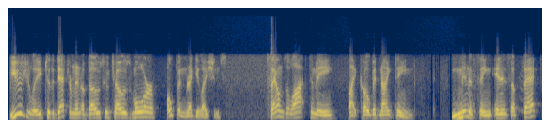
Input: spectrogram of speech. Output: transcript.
usually to the detriment of those who chose more open regulations. Sounds a lot to me like COVID 19, menacing in its effect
